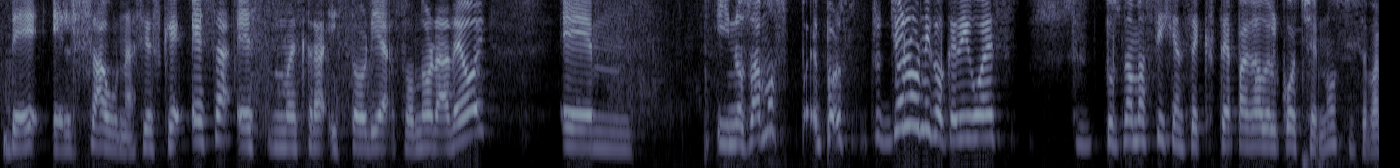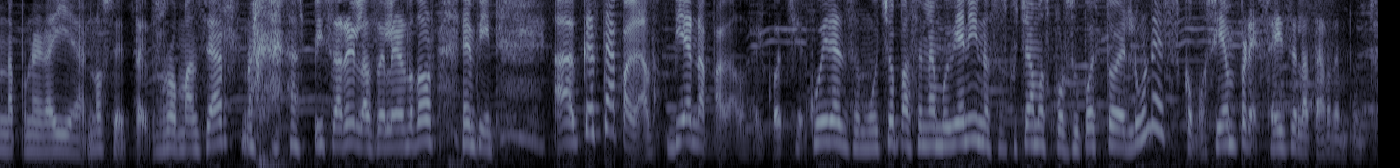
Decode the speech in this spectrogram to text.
del el sauna. Así es que esa es nuestra historia sonora de hoy. Em, y nos vamos, pues, yo lo único que digo es, pues nada más fíjense que esté apagado el coche, ¿no? Si se van a poner ahí a, no sé, romancear, pisar el acelerador, en fin, que esté apagado, bien apagado el coche. Cuídense mucho, pásenla muy bien y nos escuchamos, por supuesto, el lunes, como siempre, 6 de la tarde en punto.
